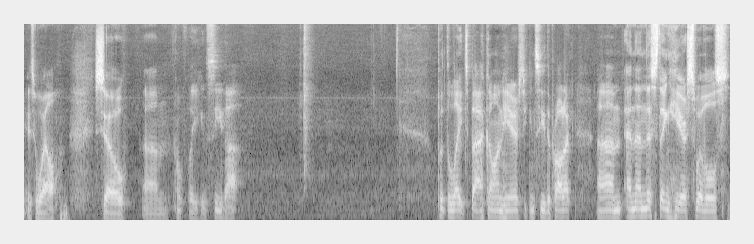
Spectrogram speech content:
as well. So um, hopefully you can see that. Put the lights back on here so you can see the product. Um, and then this thing here swivels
